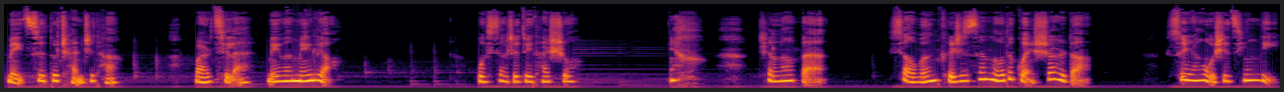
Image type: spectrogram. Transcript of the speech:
每次都缠着他，玩起来没完没了。我笑着对他说。陈老板，小文可是三楼的管事儿的。虽然我是经理，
